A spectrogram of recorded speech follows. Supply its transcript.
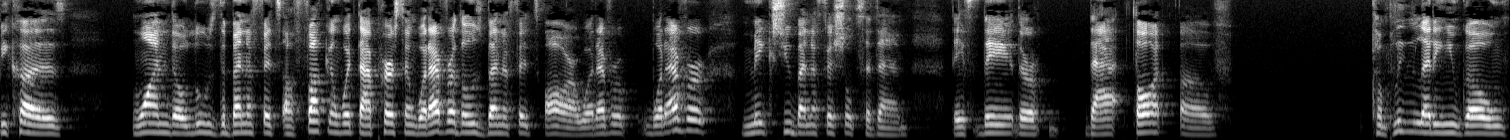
because one they'll lose the benefits of fucking with that person whatever those benefits are whatever whatever makes you beneficial to them they they they're that thought of completely letting you go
